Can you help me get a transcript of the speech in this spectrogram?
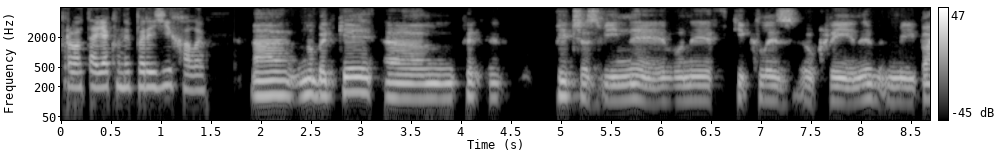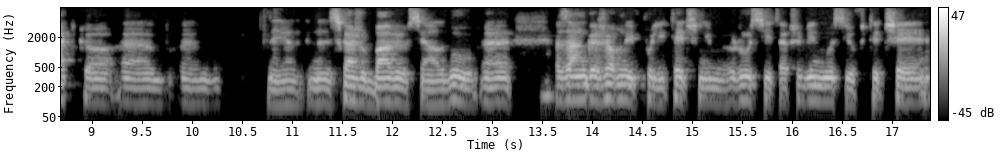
про те, як вони переїхали? А, Ну, батьки ем, під час війни вони втікли з України. Мій батько ем, не, я не скажу бавився, але був е, заангажований в політичнім русі, так що він мусив втече, е,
